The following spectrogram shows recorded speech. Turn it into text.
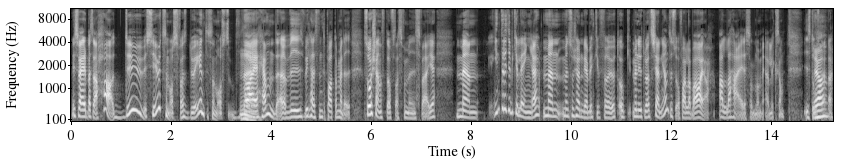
I Sverige är det bara så här, du ser ut som oss fast du är inte som oss. Vad Nej. händer? Vi vill helst inte prata med dig. Så känns det oftast för mig i Sverige. Men inte lika mycket längre, men, men så kände jag mycket förut. Och, men utomlands känner jag inte så, för alla bara, ja, alla här är som de är liksom, i storstäder.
